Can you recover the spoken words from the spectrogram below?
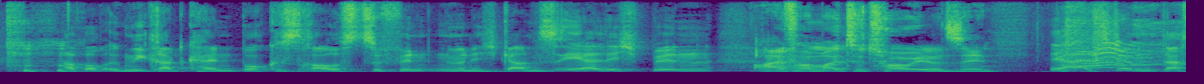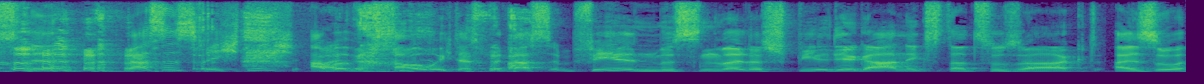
habe auch irgendwie gerade keinen Bock, es rauszufinden, wenn ich ganz ehrlich bin. Einfach mal Tutorial sehen. Ja, stimmt, das, äh, das ist richtig, aber wie traurig, dass wir das empfehlen müssen, weil das Spiel dir gar nichts dazu sagt. Also,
